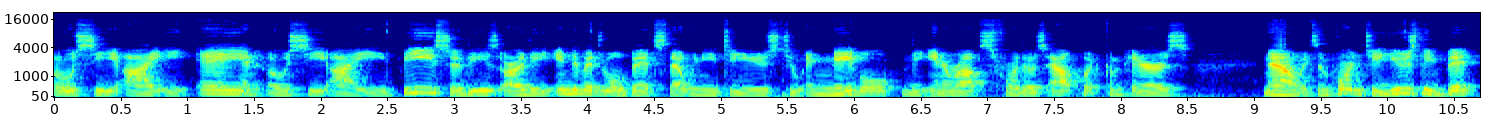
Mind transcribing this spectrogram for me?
OCIEA and OCIEB. So these are the individual bits that we need to use to enable the interrupts for those output compares. Now, it's important to use the bit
